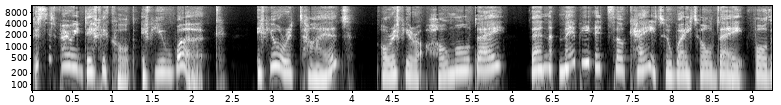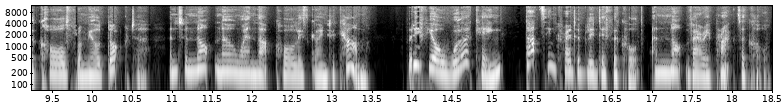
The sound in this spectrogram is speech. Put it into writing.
This is very difficult if you work if you're retired or if you're at home all day, then maybe it's okay to wait all day for the call from your doctor and to not know when that call is going to come. But if you're working, that's incredibly difficult and not very practical.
